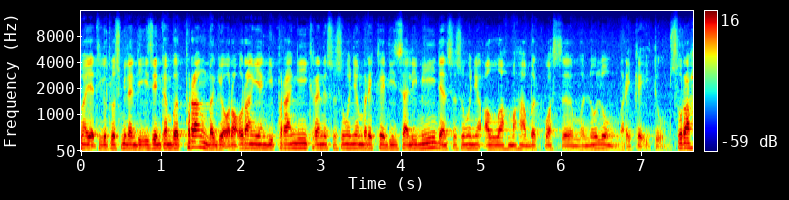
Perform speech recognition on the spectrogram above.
5 ayat 39 diizinkan berperang bagi orang-orang yang diperangi kerana sesungguhnya mereka dizalimi dan sesungguhnya Allah Maha berkuasa menolong mereka itu. Surah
